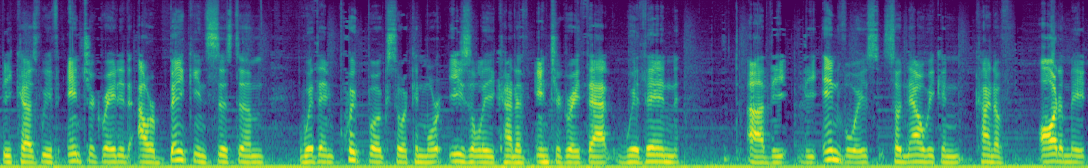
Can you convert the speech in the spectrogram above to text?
because we've integrated our banking system within QuickBooks so it can more easily kind of integrate that within uh, the the invoice. So now we can kind of automate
